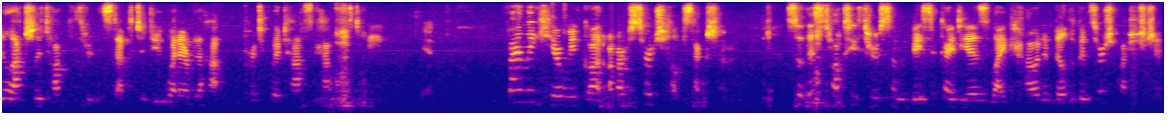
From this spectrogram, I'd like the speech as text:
It'll actually talk you through the steps to do whatever the particular task happens to be. Yeah. Finally, here we've got our search help section. So this talks you through some basic ideas like how to build a good search question,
